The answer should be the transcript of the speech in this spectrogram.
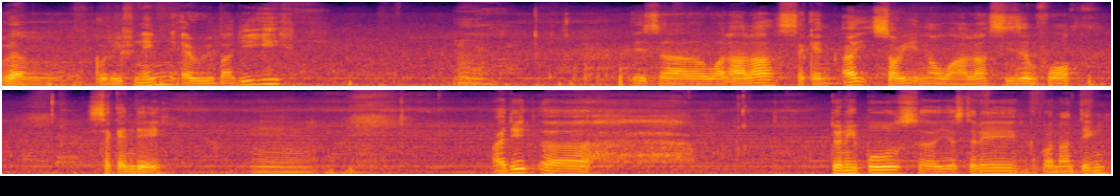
Well, good evening, everybody. Mm. It's uh, Valhalla second. I sorry, not Valhalla season four, second day. Mm. I did uh, twenty pulls uh, yesterday. Got nothing.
